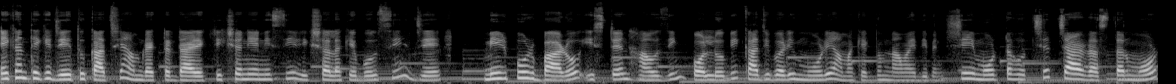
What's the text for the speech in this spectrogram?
এখান থেকে যেহেতু কাছে আমরা একটা ডাইরেক্ট রিক্সা নিয়ে নিছি। রিক্সাওয়ালাকে বলছি যে মিরপুর বারো, ইস্টার্ন হাউজিং, পল্লবী, কাজীবাড়ি মোড়ে আমাকে একদম নামাই দিবেন। সেই মোড়টা হচ্ছে চার রাস্তার মোড়।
